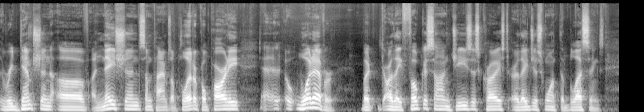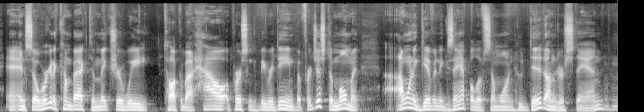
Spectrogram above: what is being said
the redemption of a nation, sometimes a political party, Uh, whatever. But are they focused on Jesus Christ or they just want the blessings? And, so we're going to come back to make sure we talk about how a person can be redeemed. But for just a moment, I want to give an example of someone who did understand mm-hmm.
